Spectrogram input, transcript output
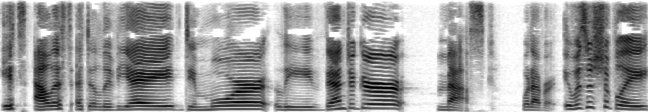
It's Alice et Olivier de Moor, Lee Vandiger, Mask whatever. It was a Chablis.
